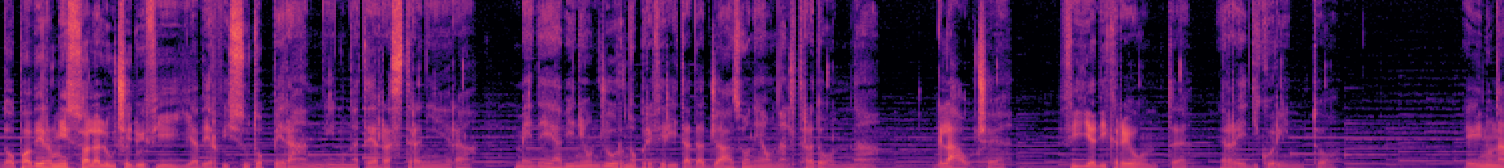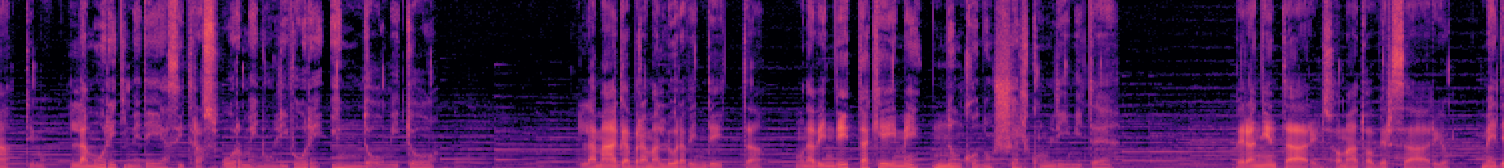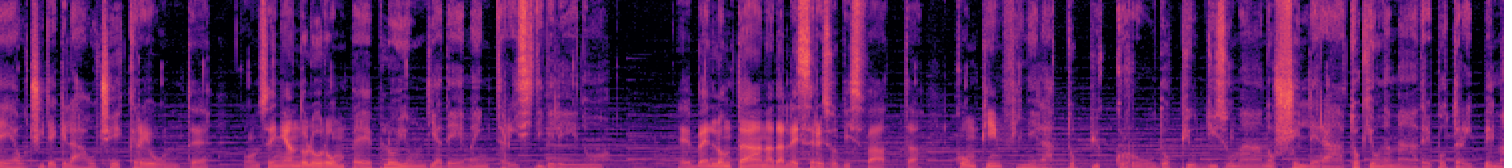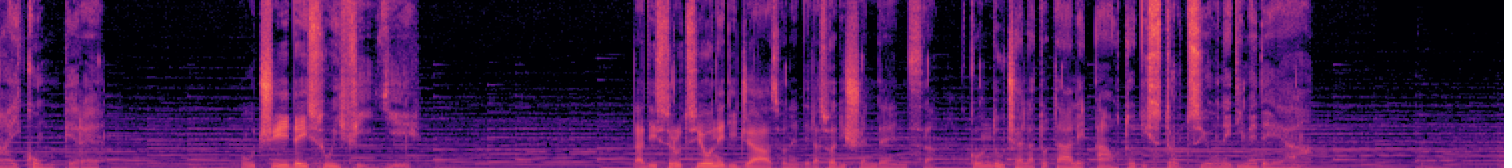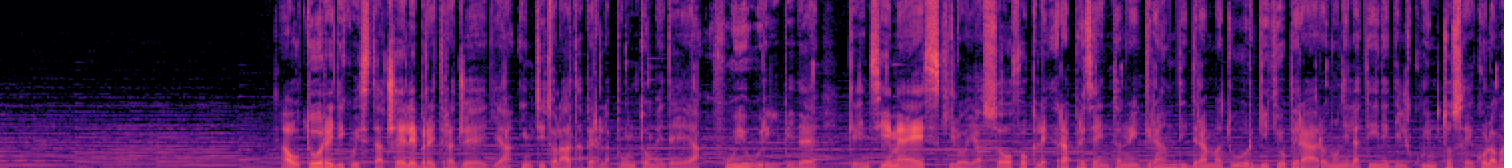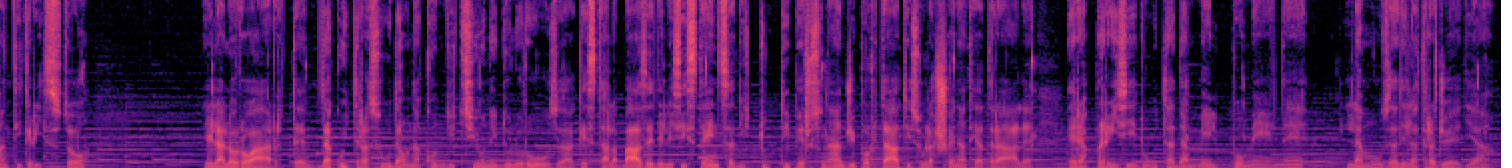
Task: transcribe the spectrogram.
Dopo aver messo alla luce due figli aver vissuto per anni in una terra straniera, Medea viene un giorno preferita da Giasone a un'altra donna, Glauce, figlia di Creonte, re di Corinto. E in un attimo l'amore di Medea si trasforma in un livore indomito la maga brama allora vendetta, una vendetta che ahimè non conosce alcun limite. Per annientare il suo amato avversario, Medea uccide Glauce e Creonte, consegnando loro un peplo e un diadema intrisi di veleno. E ben lontana dall'essere soddisfatta, compie infine l'atto più crudo, più disumano, scellerato che una madre potrebbe mai compiere. Uccide i suoi figli. La distruzione di Giasone e della sua discendenza conduce alla totale autodistruzione di Medea. Autore di questa celebre tragedia, intitolata per l'appunto Medea, fu Euripide, che insieme a Eschilo e a Sofocle rappresentano i grandi drammaturghi che operarono nell'Atene del V secolo a.C e la loro arte, da cui trasuda una condizione dolorosa che sta alla base dell'esistenza di tutti i personaggi portati sulla scena teatrale, era presieduta da Melpomene, la musa della tragedia.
